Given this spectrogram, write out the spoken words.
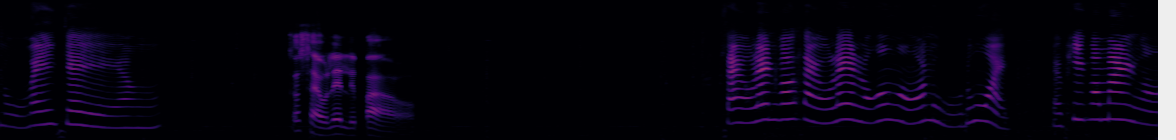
หนูไม่เก่ง ก็แซวเล่นหรือเปล่า แซวเล่นก็แซวเล่นแล้วก็ง้อหนูด้วย แต่พี่ก็ไม่ง้อ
